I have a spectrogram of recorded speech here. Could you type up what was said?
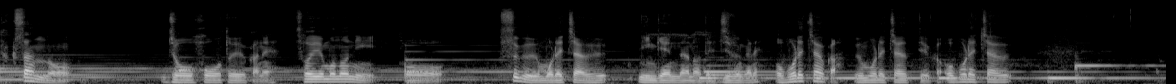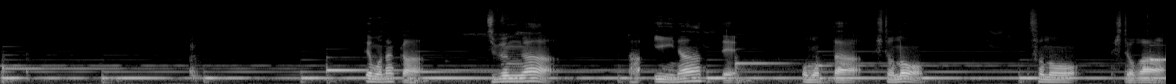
たくさんの情報というかね、そういうものに、こう、すぐ埋もれちゃう人間なので、自分がね、溺れちゃうか、埋もれちゃうっていうか、溺れちゃう。もなんか、自分が、あ、いいなって思った人の、その人が、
